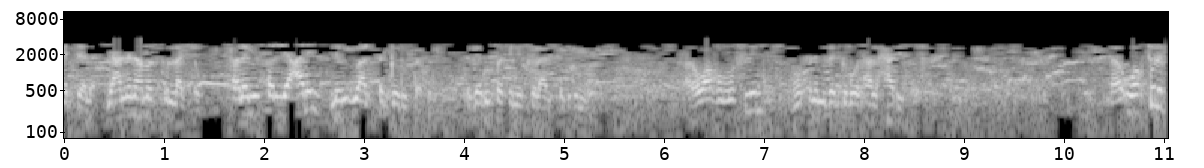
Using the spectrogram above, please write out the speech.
ገደለ። ያንን አመጡላቸው። ፈለም ይሰሊ አለይ ነብዩ አልሰገዱበትም። ሰገዱበትን ይችላል አልሰግዱም። رواه مسلم مسلم ذكبوت الحديث آه، واختلف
